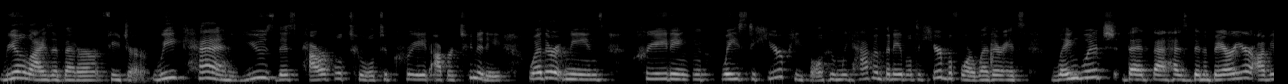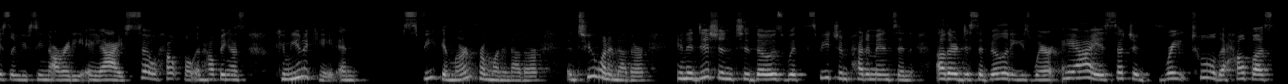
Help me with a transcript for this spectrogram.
realize a better future. We can use this powerful tool to create opportunity, whether it means creating ways to hear people whom we haven't been able to hear before, whether it's language that, that has been a barrier. Obviously, we've seen already AI so helpful in helping us communicate and speak and learn from one another and to one another, in addition to those with speech impediments and other disabilities, where AI is such a great tool to help us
